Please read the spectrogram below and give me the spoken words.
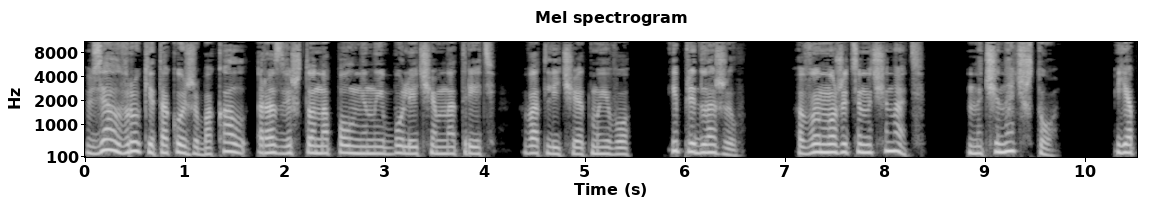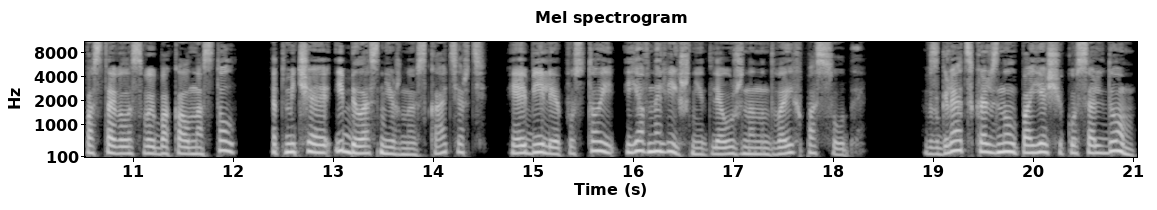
Взял в руки такой же бокал, разве что наполненный более чем на треть, в отличие от моего, и предложил. «Вы можете начинать». «Начинать что?» Я поставила свой бокал на стол, отмечая и белоснежную скатерть, и обилие пустой, явно лишней для ужина на двоих посуды. Взгляд скользнул по ящику со льдом,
